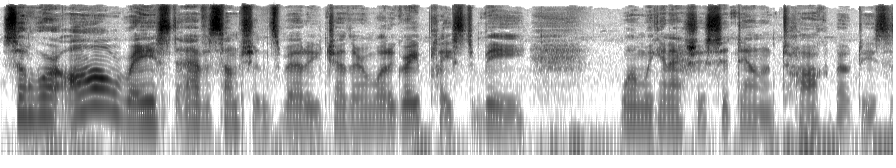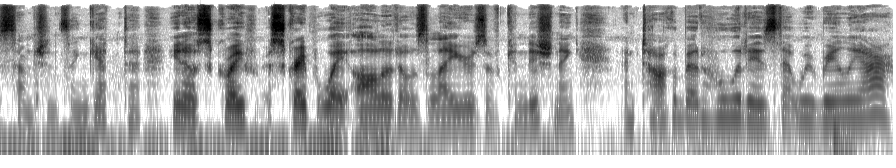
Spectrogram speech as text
So we're all raised to have assumptions about each other, and what a great place to be when we can actually sit down and talk about these assumptions and get to you know scrape scrape away all of those layers of conditioning and talk about who it is that we really are.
